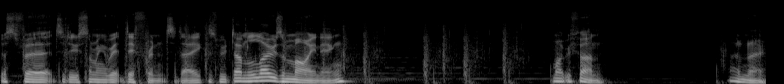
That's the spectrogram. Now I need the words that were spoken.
just for to do something a bit different today because we've done loads of mining. Might be fun. I don't know.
